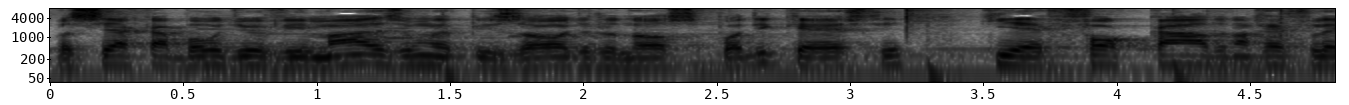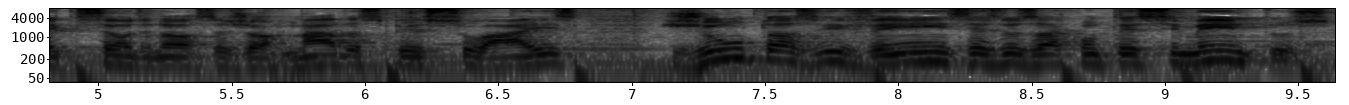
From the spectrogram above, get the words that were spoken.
Você acabou de ouvir mais um episódio do nosso podcast que é focado na reflexão de nossas jornadas pessoais junto às vivências dos acontecimentos,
